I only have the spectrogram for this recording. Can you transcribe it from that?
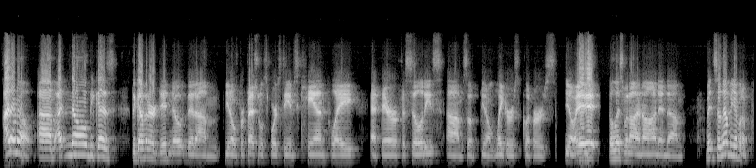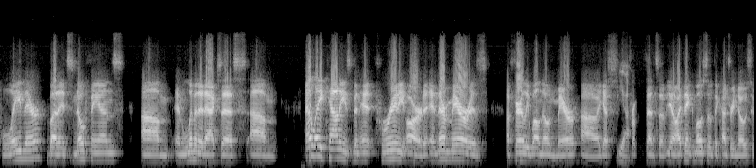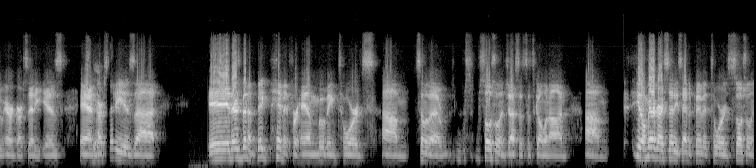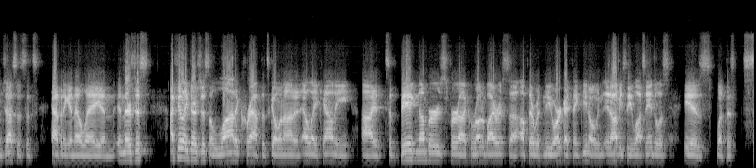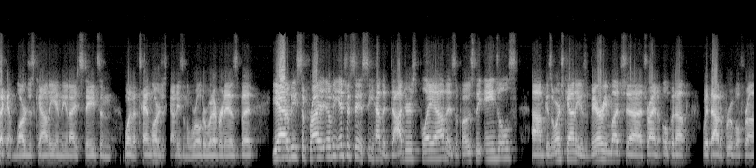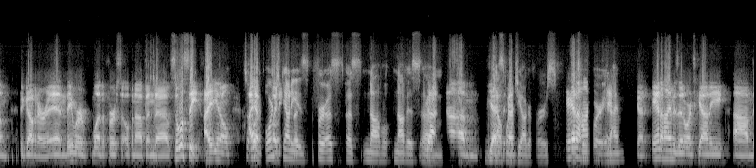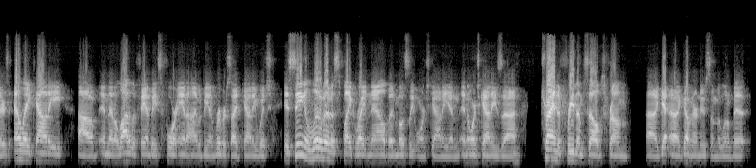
I don't know. Um, I, no, because the governor did note that um, you know professional sports teams can play at their facilities. Um, so you know Lakers, Clippers, you know it, it, the list went on and on, and um, but so they'll be able to play there, but it's no fans um, and limited access. Um, LA County has been hit pretty hard, and their mayor is a fairly well-known mayor. Uh, I guess yeah. from sense of you know, I think most of the country knows who Eric Garcetti is, and yeah. Garcetti is. Uh, it, there's been a big pivot for him moving towards um, some of the social injustice that's going on. Um, you know, Mayor Garcetti's had to pivot towards social injustice that's happening in LA, and and there's just I feel like there's just a lot of crap that's going on in LA County. Uh, it's a big numbers for uh, coronavirus uh, up there with New York. I think you know, and, and, obviously Los Angeles is what the second largest county in the United States and one of the ten hmm. largest counties in the world, or whatever it is. But yeah, it'll be surprising. It'll be interesting to see how the Dodgers play out as opposed to the Angels, because um, Orange County is very much uh, trying to open up without approval from the governor, and they were one of the first to open up. And uh, so we'll see. I, you know, so I have Orange no County is for us us novel novice um, um, yes, California uh, geographers. Anaheim, where Anaheim. Yeah, Anaheim is in Orange County. Um, there's L.A. County, um, and then a lot of the fan base for Anaheim would be in Riverside County, which is seeing a little bit of a spike right now, but mostly Orange County, and, and Orange County's uh, mm. trying to free themselves from uh, get uh, Governor Newsom a little bit.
